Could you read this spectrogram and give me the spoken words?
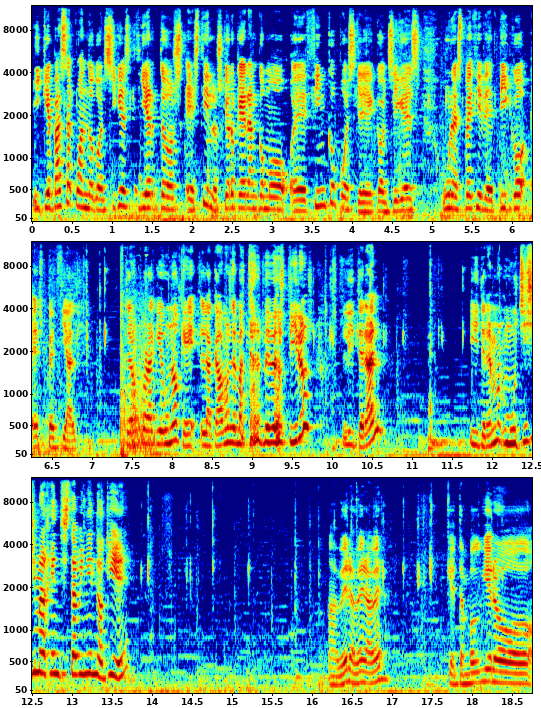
Y qué pasa cuando consigues ciertos estilos. Creo que eran como 5 eh, Pues que consigues una especie de pico especial. Tenemos por aquí uno que lo acabamos de matar de dos tiros Literal. Y tenemos... Muchísima gente está viniendo aquí, ¿eh? A ver, a ver, a ver Que tampoco quiero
